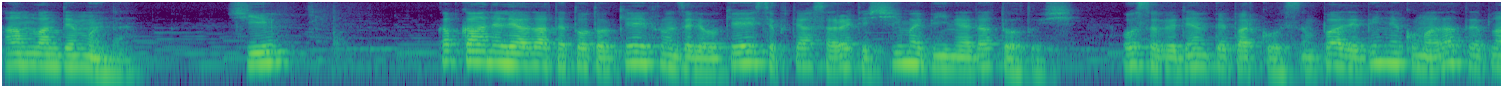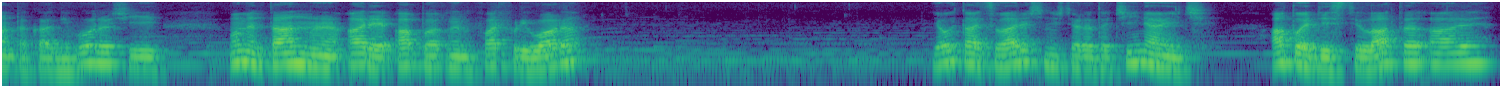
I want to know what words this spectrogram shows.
am la îndemână. Și capcanele arată tot ok, frunzele ok, se putea să arate și mai bine, dar totuși. O să vedem pe parcurs. Îmi pare bine cum arată planta carnivoră și momentan are apă în farfurioară. Ia uitați-vă, are și niște rădăcini aici apă distilată are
